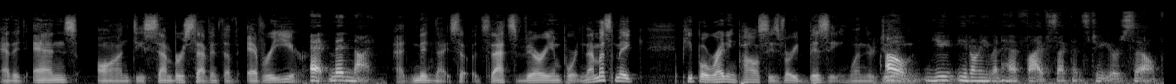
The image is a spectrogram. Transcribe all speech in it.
And it ends on December 7th of every year. At midnight. At midnight. So that's very important. That must make people writing policies very busy when they're doing Oh, you, you don't even have five seconds to yourself.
